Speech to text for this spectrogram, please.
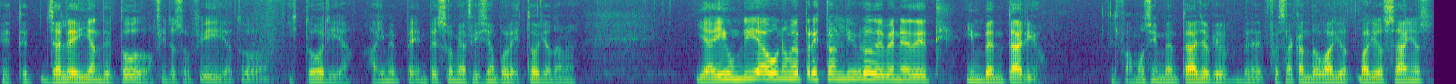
Este, ya leían de todo, filosofía, todo, historia. Ahí me empezó mi afición por la historia también. Y ahí un día uno me presta un libro de Benedetti, Inventario, el famoso inventario que fue sacando varios, varios años,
